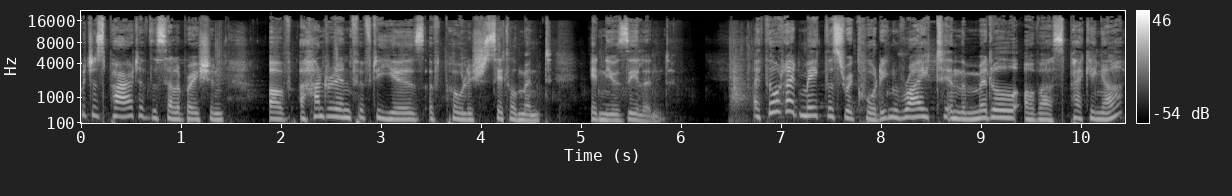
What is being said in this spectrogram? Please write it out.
which is part of the celebration of 150 years of Polish settlement in New Zealand. I thought I'd make this recording right in the middle of us packing up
